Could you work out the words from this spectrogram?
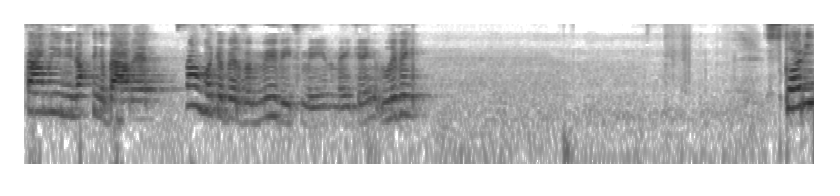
Family knew nothing about it. Sounds like a bit of a movie to me in the making. Living Scotti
